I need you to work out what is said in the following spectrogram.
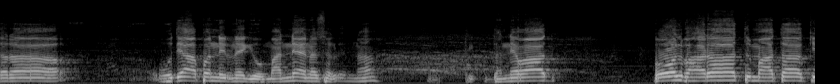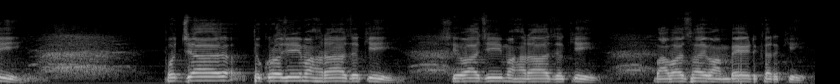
तर उद्या आपण निर्णय घेऊ. मान्य आहे ना सगळ्यांना? ठीक. धन्यवाद. बोल भारत माता की. पूज्य तुकडोजी महाराज की. शिवाजी महाराज की. बाबासाहेब आंबेडकर की.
